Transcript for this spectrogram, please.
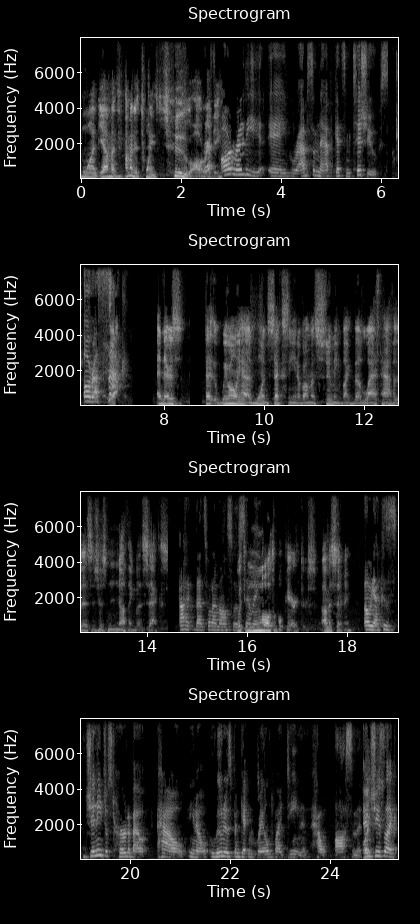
one. Yeah, I'm at, I'm at a 22 already. That's already a grab some nap, get some tissues, or a suck. and there's uh, we've only had one sex scene of i'm assuming like the last half of this is just nothing but sex I, that's what I'm also with assuming. multiple characters i'm assuming oh yeah, because Ginny just heard about how you know Luna's been getting railed by Dean and how awesome it. Like, and she's like,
